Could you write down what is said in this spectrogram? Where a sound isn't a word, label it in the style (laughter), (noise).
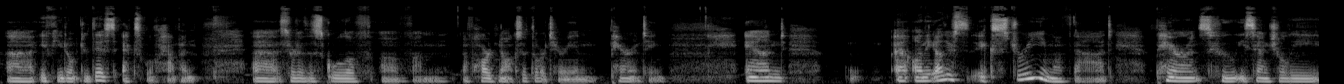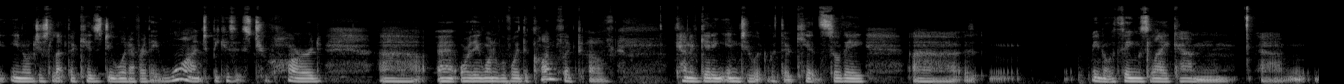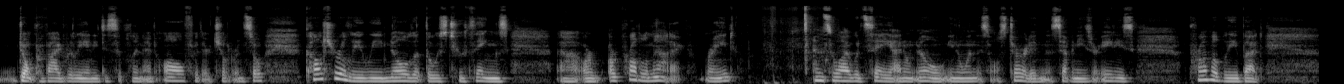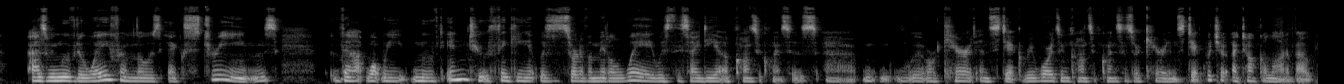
Uh, if you don't do this, X will happen. Uh, sort of the school of, of, um, of hard knocks authoritarian parenting. And uh, on the other extreme of that, parents who essentially, you know, just let their kids do whatever they want because it's too hard, uh, uh, or they want to avoid the conflict of kind of getting into it with their kids. So they, uh, you know, things like um, um, don't provide really any discipline at all for their children. So culturally, we know that those two things uh, are, are problematic, right? And so I would say, I don't know, you know, when this all started in the 70s or 80s, probably, but as we moved away from those extremes, that what we moved into thinking it was sort of a middle way was this idea of consequences uh, or carrot and stick. Rewards and consequences or carrot and stick which i talk a lot about.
